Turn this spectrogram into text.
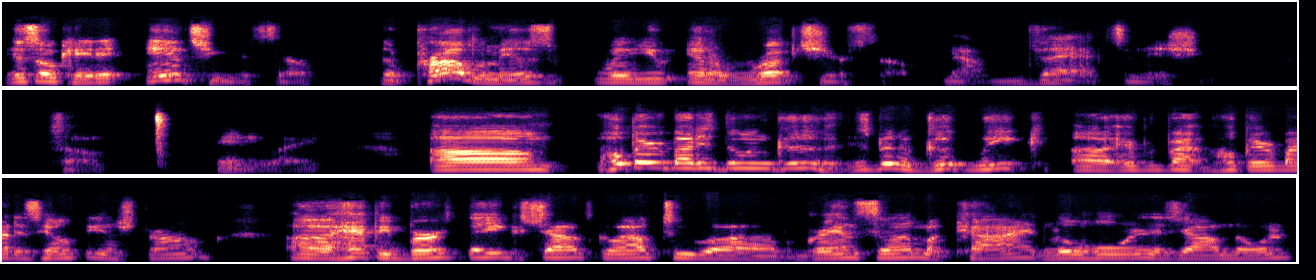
It's okay to answer yourself. The problem is when you interrupt yourself. Now that's an issue. So anyway, um, hope everybody's doing good. It's been a good week. Uh, everybody, hope everybody's healthy and strong. Uh, happy birthday shouts go out to uh, grandson Makai Lil Horn, as y'all know him.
